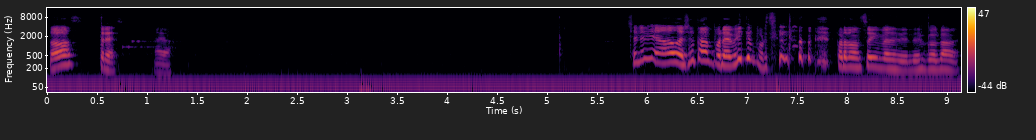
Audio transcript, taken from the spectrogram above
dos, tres. Ahí va. Ya le había dado, yo estaba por el 20%. Perdón, soy imbécil, disculpame.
